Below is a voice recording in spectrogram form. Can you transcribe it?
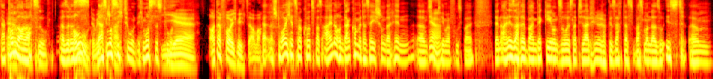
Da kommen wir auch noch zu. Also das, oh, ist, da das muss ich tun. Ich muss das tun. Yeah. Auch da freue ich mich jetzt aber. Ja, da streue ich jetzt mal kurz was ein und dann kommen wir tatsächlich schon dahin ähm, zum ja. Thema Fußball. Denn eine Sache beim Weggehen und so ist natürlich, natürlich auch gesagt, dass was man da so isst. Ähm,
